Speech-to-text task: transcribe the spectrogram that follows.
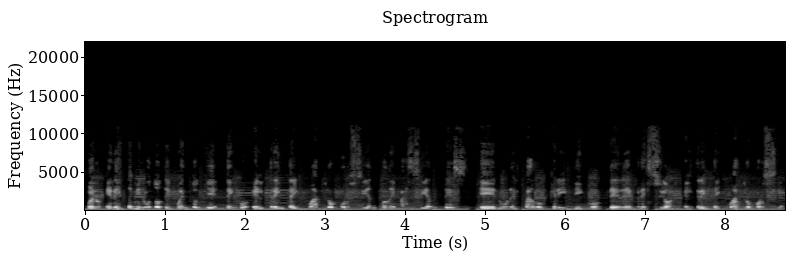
Bueno, en este minuto te cuento que tengo el 34% de pacientes en un estado crítico de depresión, el 34%.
